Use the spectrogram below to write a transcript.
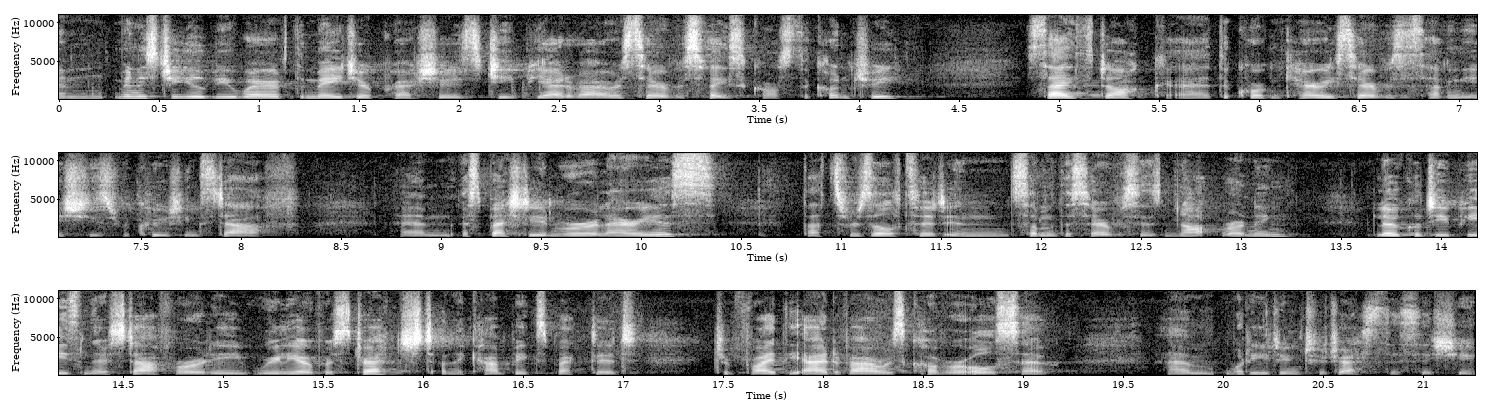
Um, Minister, you'll be aware of the major pressures GP out of hours service face across the country. Southdoc, uh, the Cork and Kerry service is having issues recruiting staff, um, especially in rural areas. That's resulted in some of the services not running. Local GPs and their staff are already really overstretched and they can't be expected to provide the out of hours cover also. Um, what are you doing to address this issue?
